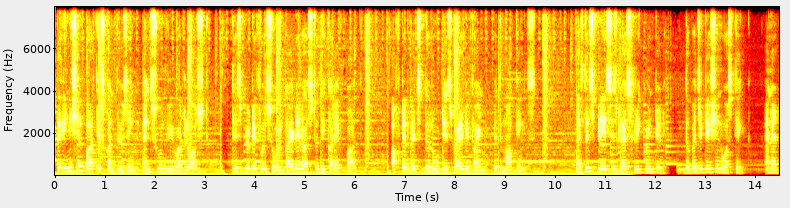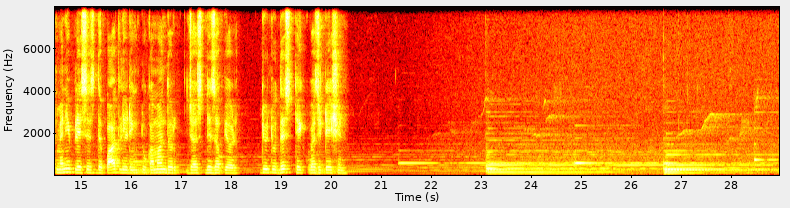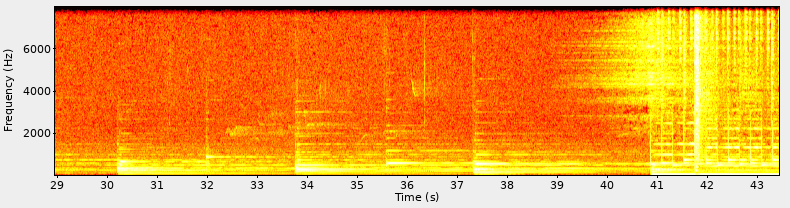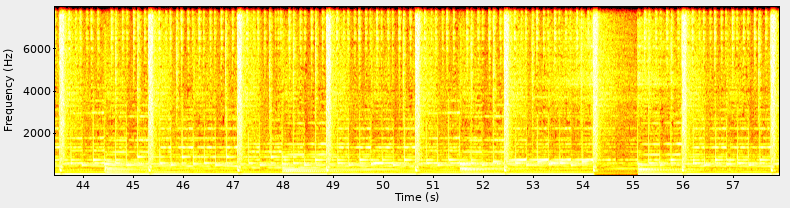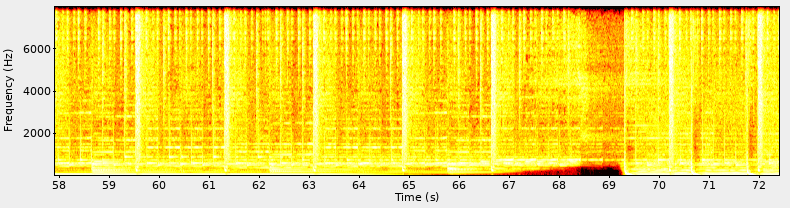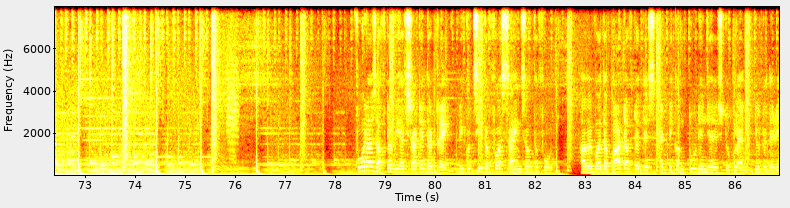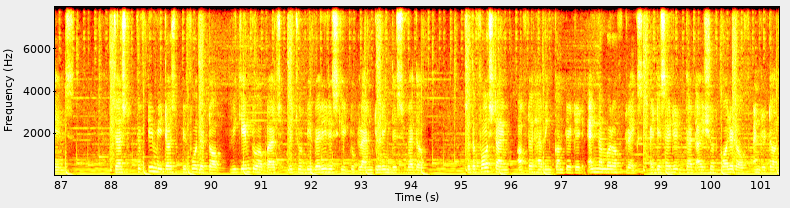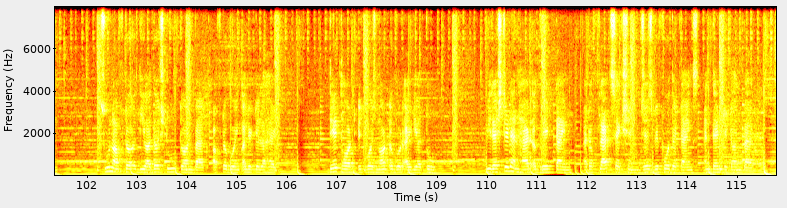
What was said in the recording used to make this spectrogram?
The initial path is confusing and soon we were lost. This beautiful soul guided us to the correct path, after which the route is well defined with markings. As this place is less frequented, the vegetation was thick, and at many places the path leading to Kamandurg just disappeared due to this thick vegetation. Four hours after we had started the trek, we could see the first signs of the fort. However, the part after this had become too dangerous to climb due to the rains. Just 50 meters before the top, we came to a patch which would be very risky to climb during this weather. So the first time, after having completed n number of treks, I decided that I should call it off and return. Soon after, the others too turned back after going a little ahead they thought it was not a good idea too. We rested and had a great time at a flat section just before the tanks and then returned back.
